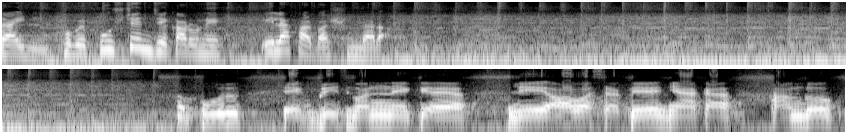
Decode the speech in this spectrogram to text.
যায়নি। ক্ষোভে পুষছেন যে কারণে এলাকার বাসিন্দারা। पुल एक ब्रिज बनने के लिए आवश्यक है यहाँ का हम लोग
